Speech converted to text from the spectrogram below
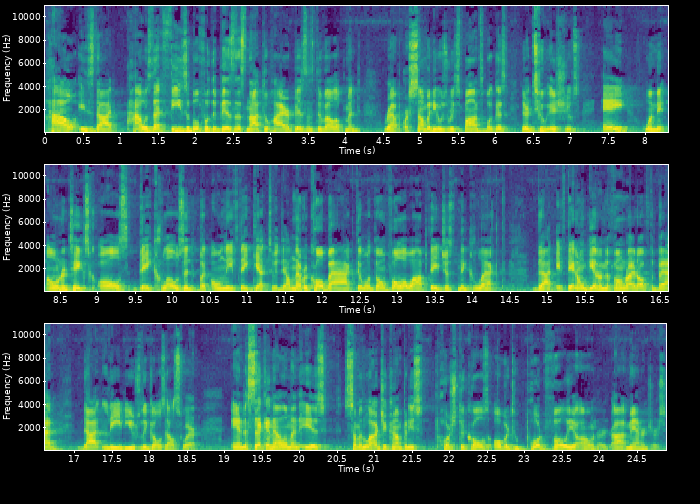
How is that how is that feasible for the business not to hire business development rep or somebody who's responsible because there are two issues. A, when the owner takes calls, they close it, but only if they get to it. They'll never call back, they won't don't follow up, they just neglect that if they don't get on the phone right off the bat, that lead usually goes elsewhere. And the second element is some of the larger companies push the calls over to portfolio owner uh, managers.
